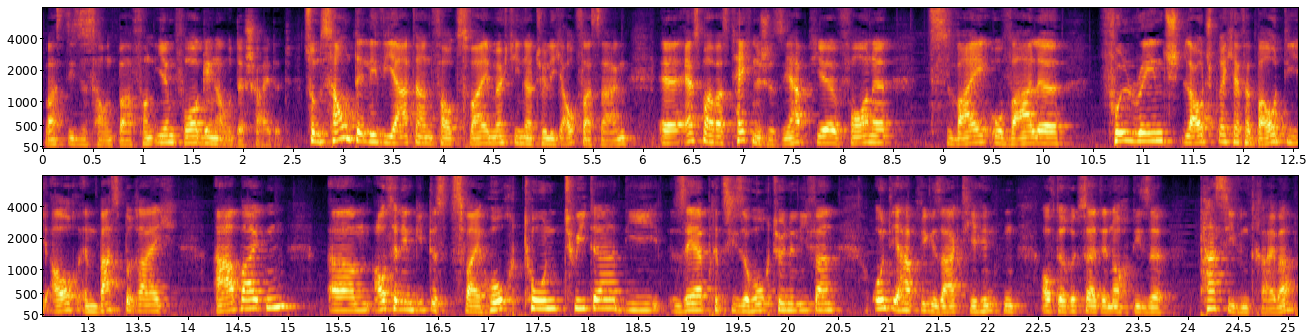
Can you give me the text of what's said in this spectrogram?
was diese Soundbar von ihrem Vorgänger unterscheidet. Zum Sound der Leviathan V2 möchte ich natürlich auch was sagen. Äh, erstmal was Technisches. Ihr habt hier vorne zwei ovale Full-Range-Lautsprecher verbaut, die auch im Bassbereich arbeiten. Ähm, außerdem gibt es zwei Hochton-Tweeter, die sehr präzise Hochtöne liefern. Und ihr habt, wie gesagt, hier hinten auf der Rückseite noch diese passiven Treiber.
